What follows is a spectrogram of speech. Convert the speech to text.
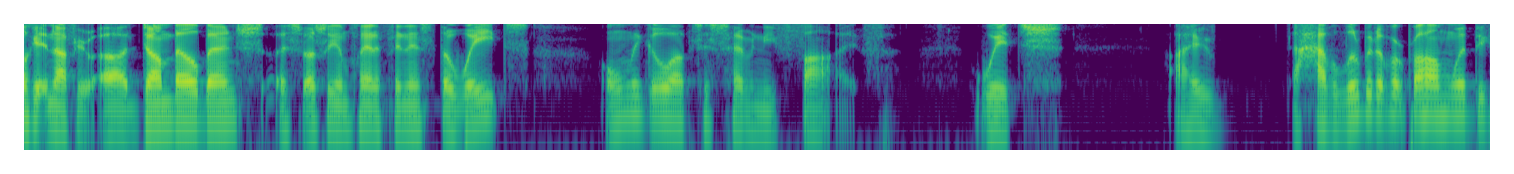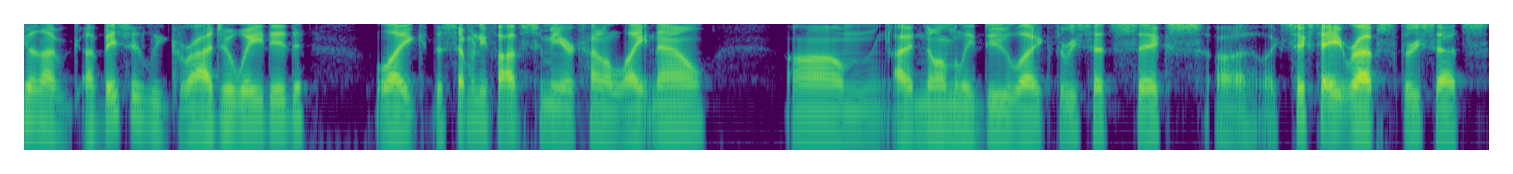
okay, not free. Uh, dumbbell bench, especially in Planet Fitness, the weights only go up to 75, which I have a little bit of a problem with because I've, I've basically graduated. Like the 75s to me are kind of light now. Um, I normally do like three sets, six, uh, like six to eight reps, three sets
